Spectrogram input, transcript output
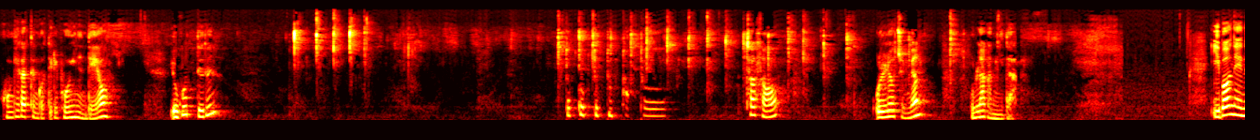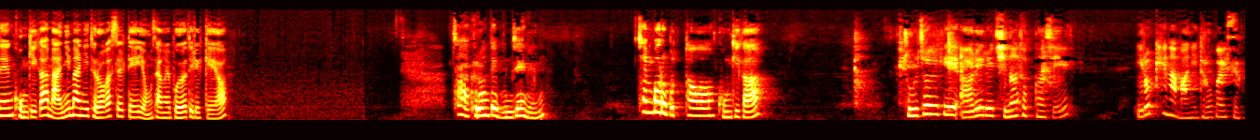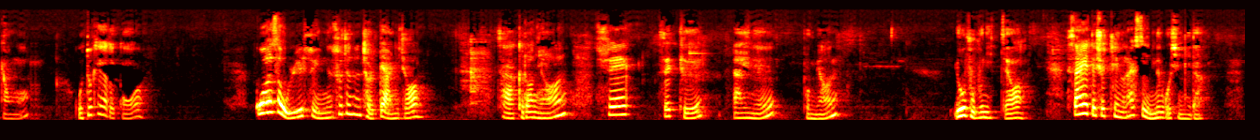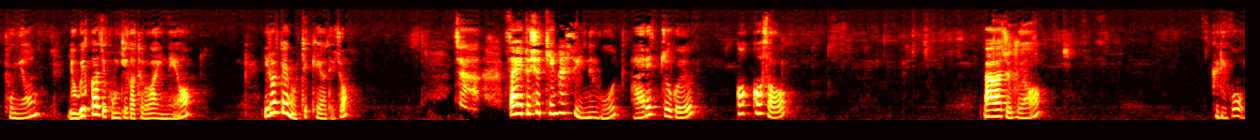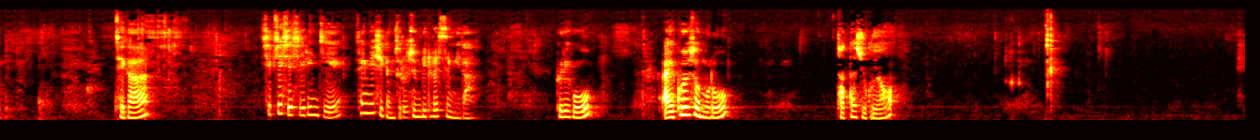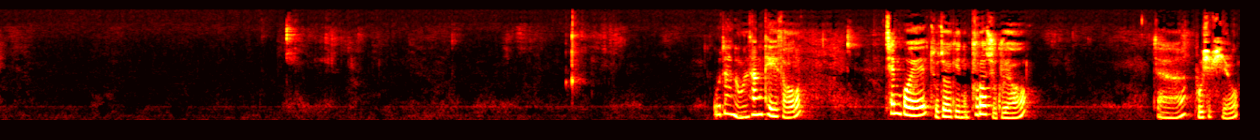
공기 같은 것들이 보이는데요. 요것들은 툭툭툭툭툭툭 쳐서 올려주면 올라갑니다. 이번에는 공기가 많이 많이 들어갔을 때의 영상을 보여드릴게요. 자, 그런데 문제는 챔버로부터 공기가 졸절기 아래를 지나서까지 이렇게나 많이 들어가 있을 경우 어떻게 해야 될까요? 꼬아서 올릴 수 있는 수준은 절대 아니죠. 자, 그러면 수액 세트 라인을 보면 이 부분 있죠. side shooting을 할 수 있는 곳입니다. 보면 여기까지 공기가 들어와 있네요. 이럴 때는 어떻게 해야 되죠? 자, side shooting 할 수 있는 곳 아래쪽을 꺾어서 막아주고요. 그리고 제가 10cc syringe에 생리식 염수를 준비를 했습니다. 그리고 알코올 솜으로 닦아주고요. 놓은 상태에서 챔버의 조절기는 풀어주고요. 자, 보십시오.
